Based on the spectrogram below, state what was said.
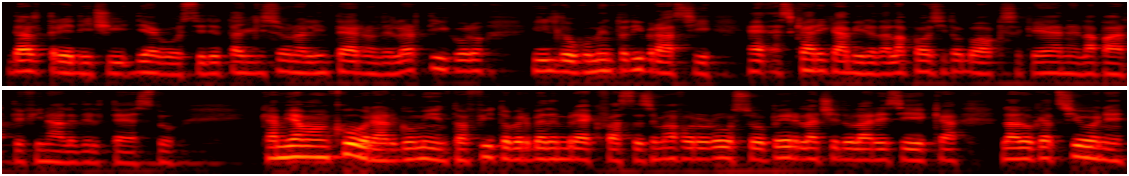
dal 13 di agosto. I dettagli sono all'interno dell'articolo. Il documento di prassi è scaricabile dall'apposito box che è nella parte finale del testo. Cambiamo ancora argomento, affitto per bed and breakfast, semaforo rosso per la cedolare secca, la locazione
